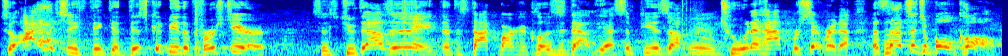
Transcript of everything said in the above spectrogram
So I actually think that this could be the first year since 2008 that the stock market closes down. The S&P is up two and a half percent right now. That's not such a bold call,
